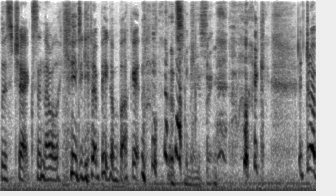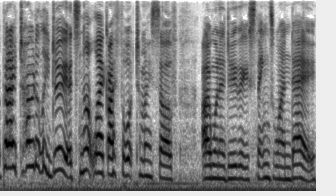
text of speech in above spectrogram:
list checks, and they were like, you need to get a bigger bucket. That's amazing. like, but I totally do. It's not like I thought to myself, I want to do these things one day.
